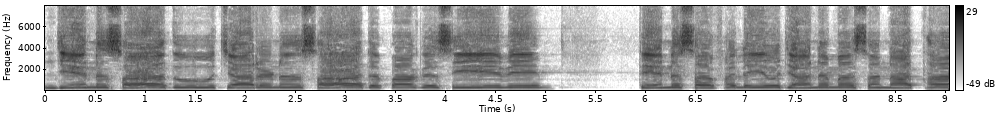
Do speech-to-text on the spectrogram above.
ਜਿਨ ਸਾਧੂ ਚਰਨ ਸਾਧ ਪਗ ਸੇਵੇ, ਤਿਨ ਸਫਲਿਓ ਜਨਮ ਸਨਾਥਾ।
